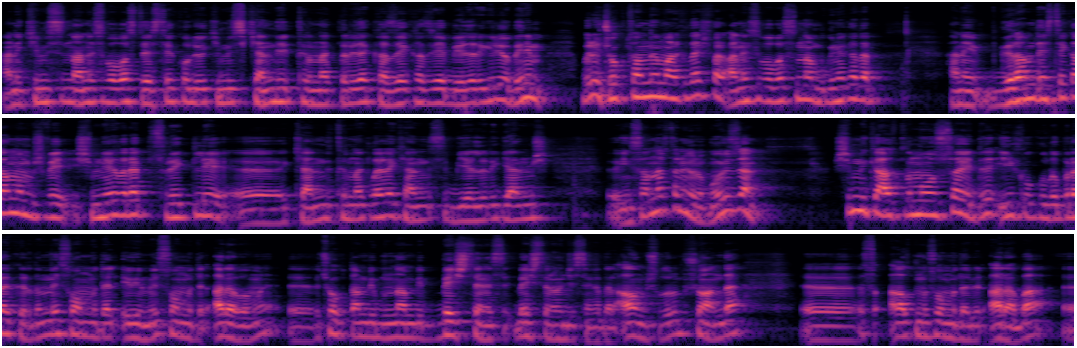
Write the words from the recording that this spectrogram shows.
Hani kimisinin annesi babası destek oluyor. Kimisi kendi tırnaklarıyla kazıya kazıya bir yerlere geliyor. Benim böyle çok tanıdığım arkadaş var. Annesi babasından bugüne kadar hani gram destek almamış ve şimdiye kadar hep sürekli e, kendi tırnaklarıyla kendisi bir yerlere gelmiş e, insanlar tanıyorum. O yüzden Şimdiki aklım olsaydı ilkokulda bırakırdım ve son model evimi, son model arabamı e, çoktan bir bundan bir 5 senesi 5 sene öncesine kadar almış olurum. Şu anda e, altında son model bir araba, e,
